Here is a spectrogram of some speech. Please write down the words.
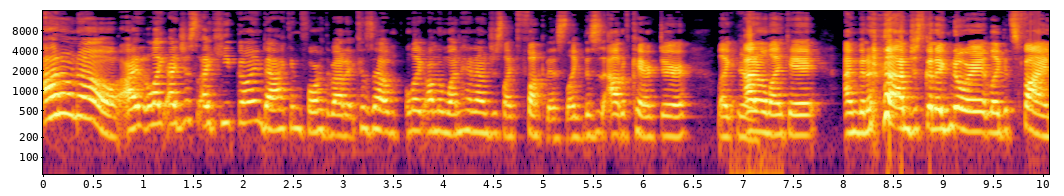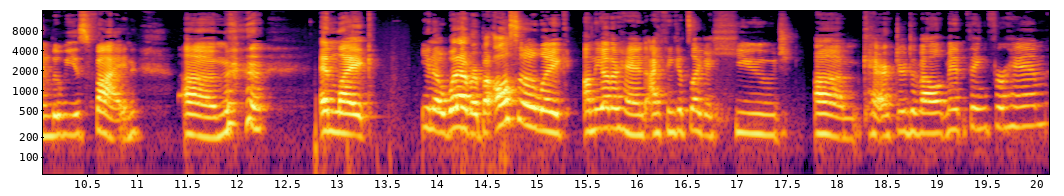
I don't know. I like I just I keep going back and forth about it because I'm um, like on the one hand I'm just like fuck this like this is out of character like Yeah. I don't like it I'm gonna I'm just gonna ignore it. Like it's fine. Louis is fine. Um and like you know whatever. But also like on the other hand I think it's like a huge um character development thing for him.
